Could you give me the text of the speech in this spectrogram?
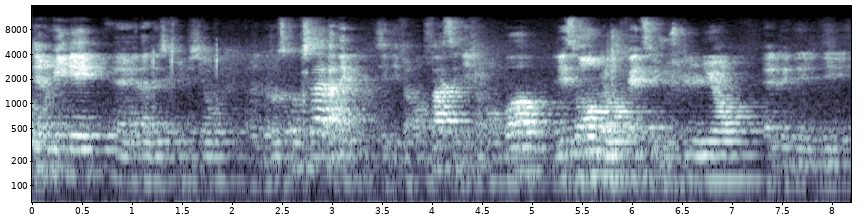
terminé euh, la description de l'os coxal avec ses différentes faces, ses différents bords. Les angles, en fait, c'est juste l'union euh, des,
